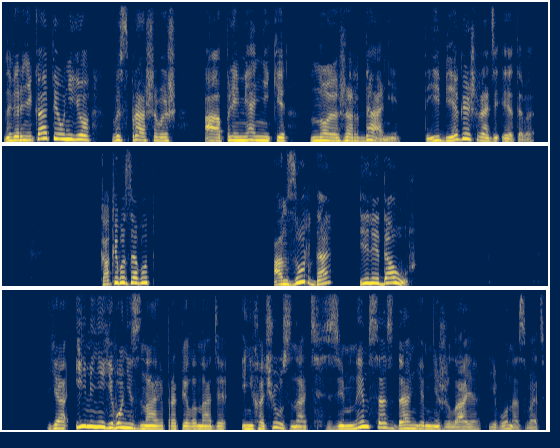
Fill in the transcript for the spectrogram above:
Наверняка ты у нее выспрашиваешь о племяннике Ноя Жордани, ты и бегаешь ради этого. Как его зовут? Анзор, да? Или Даур? «Я имени его не знаю», — пропела Надя, — «и не хочу узнать, земным созданием не желая его назвать».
